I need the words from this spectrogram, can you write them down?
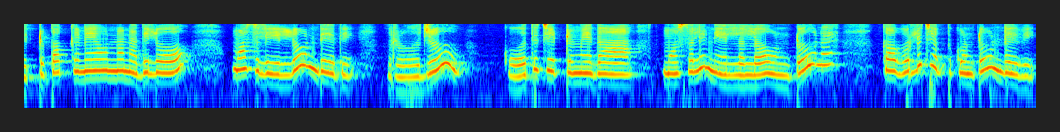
చెట్టు పక్కనే ఉన్న నదిలో మొసలి ఇల్లు ఉండేది. రోజు కోతి చెట్టు మీద మొసలి నీళ్ళలో ఉంటూనే కబుర్లు చెప్పుకుంటూ ఉండేవి.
